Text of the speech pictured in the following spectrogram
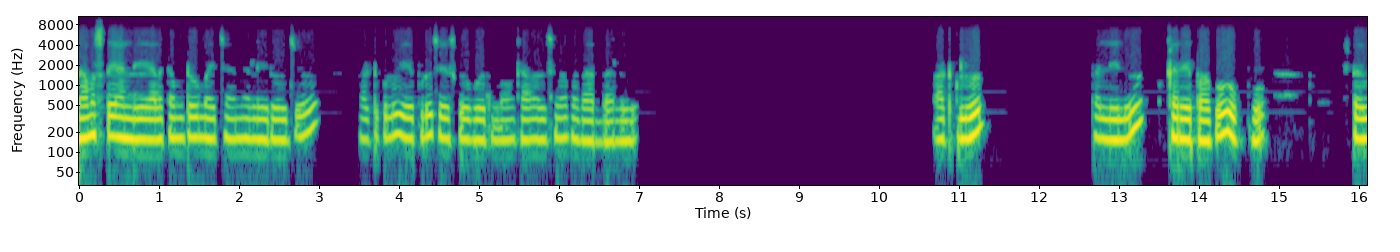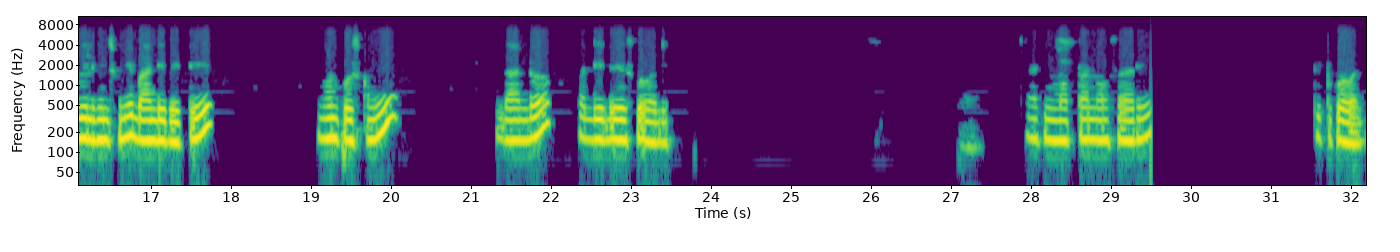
నమస్తే అండి. Welcome to my channel ఈరోజు అటుకులు ఎప్పుడు చేసుకోబోతున్నాం? కావాల్సిన పదార్థాలు. అటుకులు పల్లీలు కరివేపాకు ఉప్పు. స్టవ్ వెలిగించుకుని బాండీ పెట్టి నూనె పోసుకుని దానిలో పల్లీలు వేసుకోవాలి. వాటిని మొత్తాన్ని ఒకసారి తిప్పుకోవాలి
